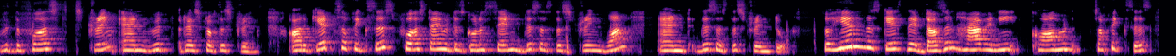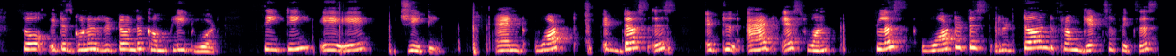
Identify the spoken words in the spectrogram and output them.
with the first string and with rest of the strings. Our get suffixes first time it is going to send this as the string 1 and this as the string 2. So here in this case there doesn't have any common suffixes so it is going to return the complete word CT, AA, GT. And what it does is it will add S1 plus what it is returned from get suffixes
